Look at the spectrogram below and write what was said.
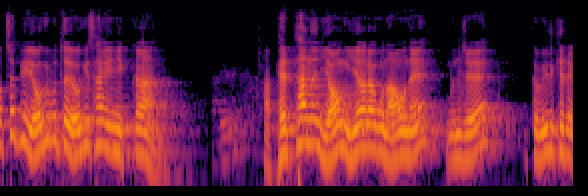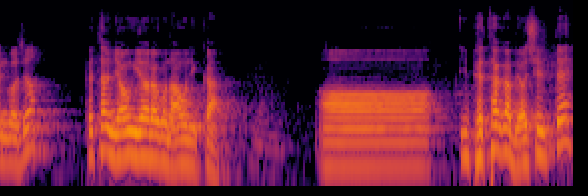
어차피 여기부터 여기 사이니까. 아, 베타는 0 이하라고 나오네 문제. 그럼 이렇게 된 거죠? 베타는 0 이하라고 나오니까. 어, 이 베타가 몇일 때?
